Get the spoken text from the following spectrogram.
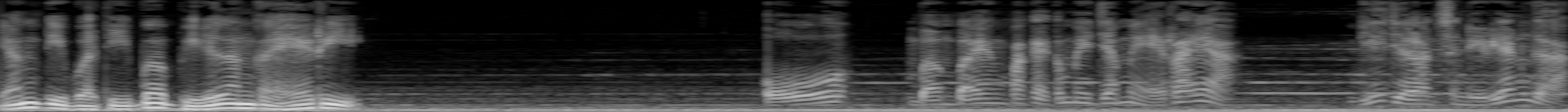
yang tiba-tiba bilang ke Harry. Oh, mbak-mbak yang pakai kemeja merah ya? Dia jalan sendirian nggak?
